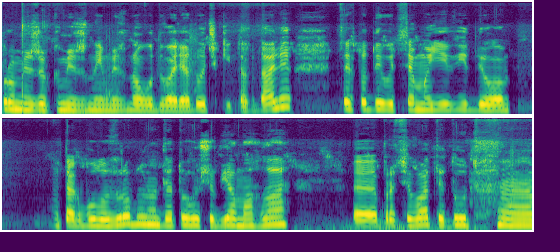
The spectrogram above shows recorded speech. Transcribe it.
проміжок між ними, знову два рядочки і так далі. Це хто дивиться моє відео, так було зроблено для того, щоб я могла працювати тут е,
